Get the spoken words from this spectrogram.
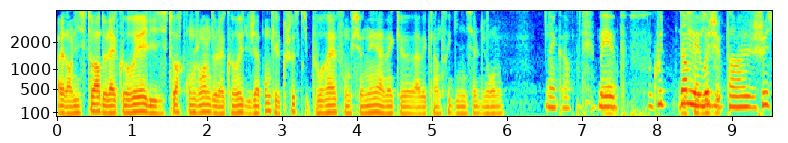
voilà, dans l'histoire de la Corée et les histoires conjointes de la Corée et du Japon, quelque chose qui pourrait fonctionner avec, euh, avec l'intrigue initiale du roman. D'accord. Mais pff, écoute, non, mais moi, je, je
